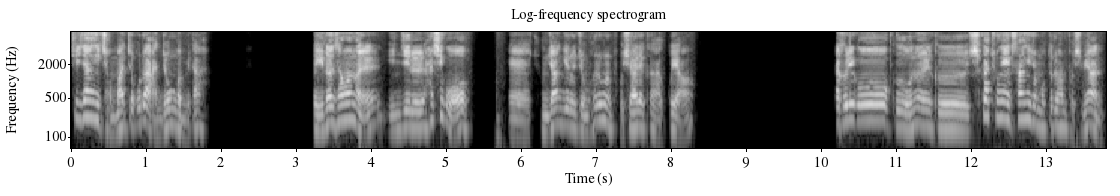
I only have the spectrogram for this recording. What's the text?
시장이 전반적으로 안 좋은 겁니다. 이런 상황을 인지를 하시고 예, 중장기로 좀 흐름을 보셔야 될 것 같고요. 자 그리고 그 오늘 그 시가총액 상위 종목들을 한번 보시면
